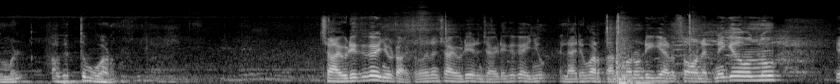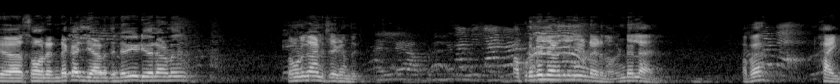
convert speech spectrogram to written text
നമ്മൾ അകത്ത് പോവാണ്. ചായയുടെയൊക്കെ കഴിഞ്ഞു കേട്ടോ ഇത്ര നേരം ചായയുടെ ആയിരുന്നു ചായയുടെയൊക്കെ കഴിഞ്ഞു. എല്ലാവരും വർത്താനം പറഞ്ഞുകൊണ്ടിരിക്കുകയാണ്. സോനറ്റിനേക്ക് തോന്നുന്നു സോനറ്റിന്റെ സോനറ്റിന്റെ കല്യാണത്തിന്റെ വീഡിയോയിലാണ് നമ്മൾ കാണിച്ചേക്കുന്നത്. അപ്പുറം കല്യാണത്തിന് നീ ഉണ്ടായിരുന്നോ? ഉണ്ടല്ലേ? അപ്പൊ ഹായ്.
